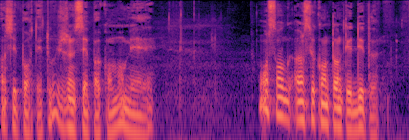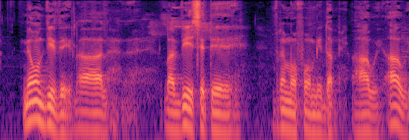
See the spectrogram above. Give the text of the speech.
on supportait tout. Je ne sais pas comment, mais on, se contentait du peu. Mais on vivait. La, la vie, c'était vraiment formidable. Ah oui, ah oui.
